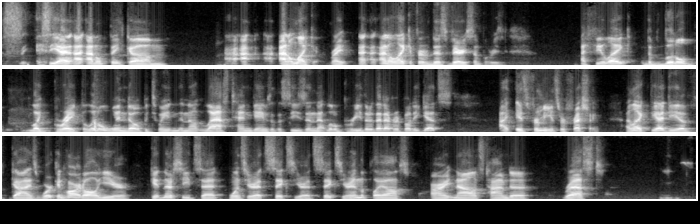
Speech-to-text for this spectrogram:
See, I, I don't think um, I, I, I don't like it. Right? I, I don't like it for this very simple reason. I feel like the little like break, the little window between in the last ten games of the season, that little breather that everybody gets, I is for me, it's refreshing. I like the idea of guys working hard all year getting their seed set. Once you're at six, you're at six, you're in the playoffs. All right, now it's time to rest,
